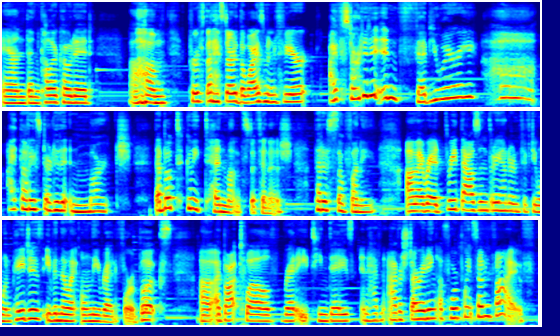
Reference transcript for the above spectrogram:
and then color coded. Um, proof that I started the Wise Man's Fear. I've started it in February? I thought I started it in March. That book took me 10 months to finish. That is so funny. Um, I read 3,351 pages, even though I only read four books. Uh, I bought 12, read 18 days, and had an average star rating of 4.75.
